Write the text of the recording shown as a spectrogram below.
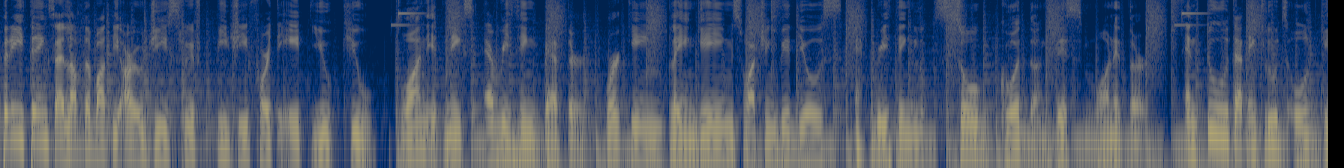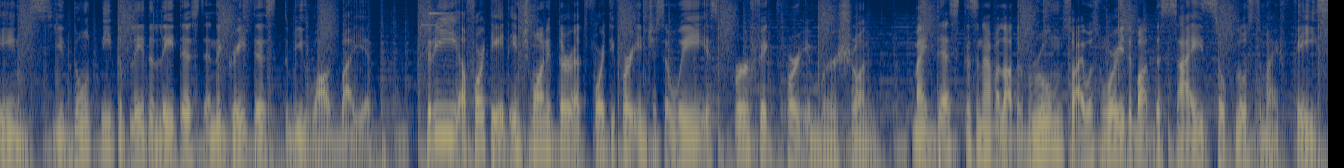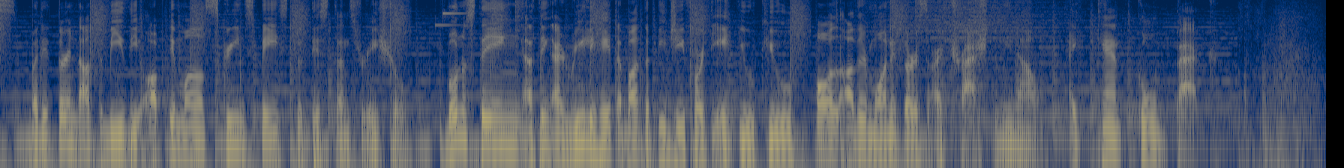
Three things I loved about the ROG Swift PG48UQ. One, it makes everything better. Working, playing games, watching videos, everything looks so good on this monitor. And two, that includes old games. You don't need to play the latest and the greatest to be wowed by it. 3. A 48-inch monitor at 44 inches away is perfect for immersion. My desk doesn't have a lot of room, so I was worried about the size so close to my face. But it turned out to be the optimal screen space to distance ratio. Bonus thing, a thing I really hate about the PG48UQ, all other monitors are trash to me now. I can't go back.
